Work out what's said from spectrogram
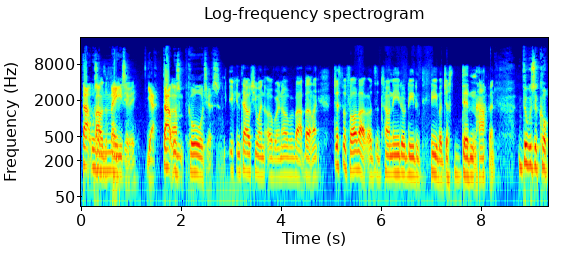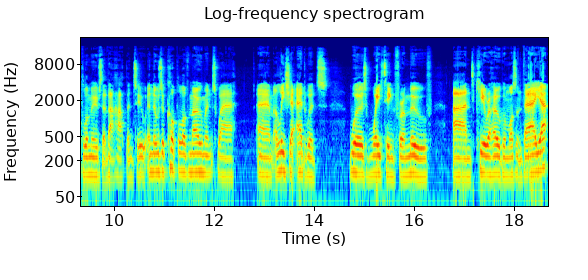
that was that was a thing of amazing. Yeah, that was Um, gorgeous. You can tell she went over and over that, but like just before that was the tornado DDT, but just didn't happen. there was a couple of moves that that happened to, and there was a couple of moments where um, Alisha Edwards was waiting for a move, and Kiera Hogan wasn't there yet,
